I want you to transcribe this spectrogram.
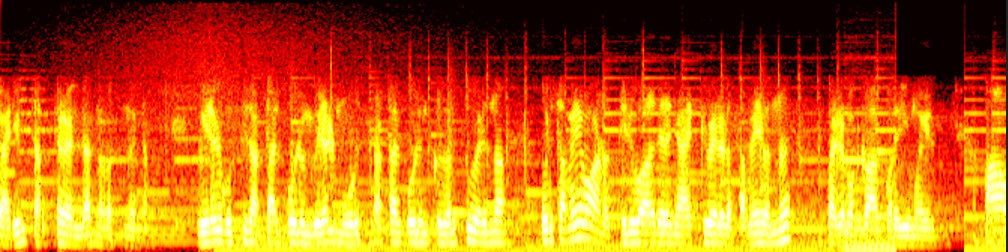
കാര്യം ചർച്ചകളെല്ലാം നടത്തുന്നില്ല വിരൽ കുത്തി നട്ടാൽ പോലും വിരൽ മുറിച്ച് നട്ടാൽ പോലും കിളർത്തു വരുന്ന ഒരു സമയമാണ് തിരുവാതിര ഞാറ്റുവേലയുടെ സമയമെന്ന് പഴമക്കാർ പറയുമായിരുന്നു. ആ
